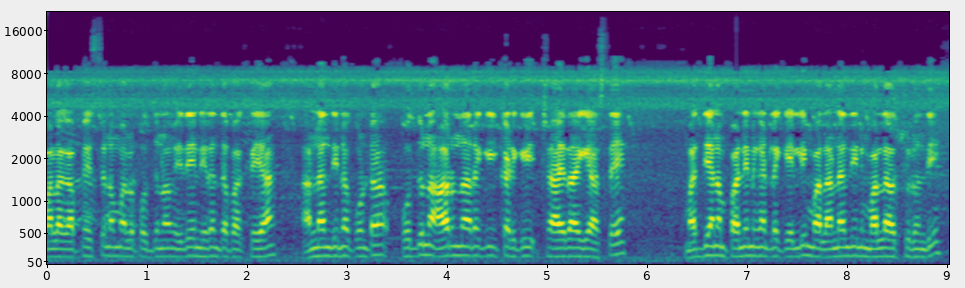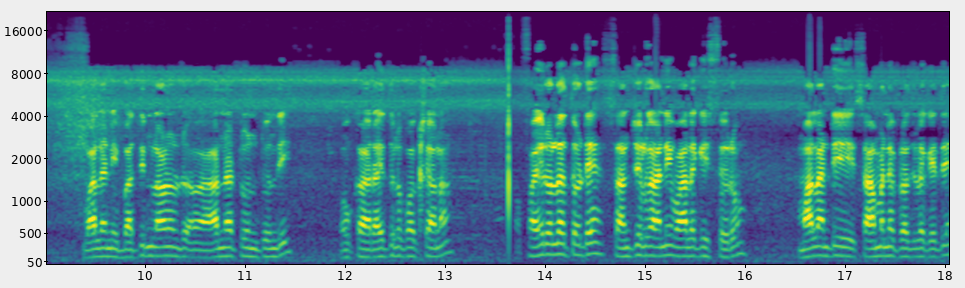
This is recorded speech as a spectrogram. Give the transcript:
మళ్ళీ కప్పేస్తున్నాం మళ్ళీ పొద్దున ఇదే నిరంతర ప్రక్రియ. అన్నం తినకుండా పొద్దున్న ఆరున్నరకి ఇక్కడికి ఛాయ్ తాగి వస్తే మధ్యాహ్నం పన్నెండు గంటలకు వెళ్ళి మళ్ళీ అన్నం తిని మళ్ళీ వచ్చుడుంది వాళ్ళని బతిమలాడ అన్నట్టు ఉంటుంది. ఒక రైతుల పక్షాన ఫైరోలతోటే సంచులు కానీ వాళ్ళకి ఇస్తారు. మాలాంటి సామాన్య ప్రజలకైతే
